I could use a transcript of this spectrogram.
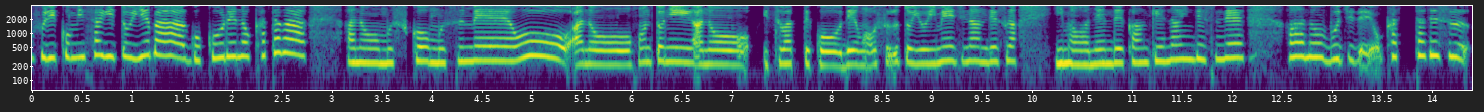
振り込み詐欺といえば、ご高齢の方が、あの、息子、娘を、あの、本当に、あの、偽ってこう、電話をするというイメージなんですが、今は年齢関係ないんですね。あの、無事でよかったです。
